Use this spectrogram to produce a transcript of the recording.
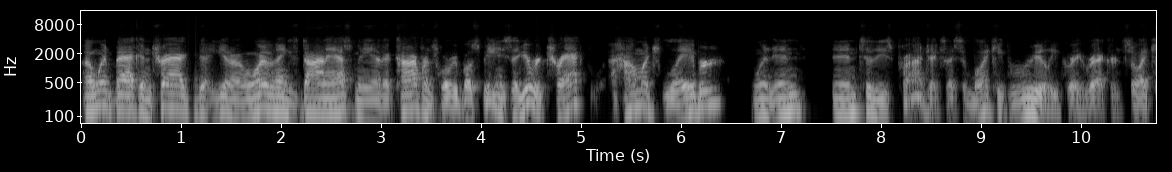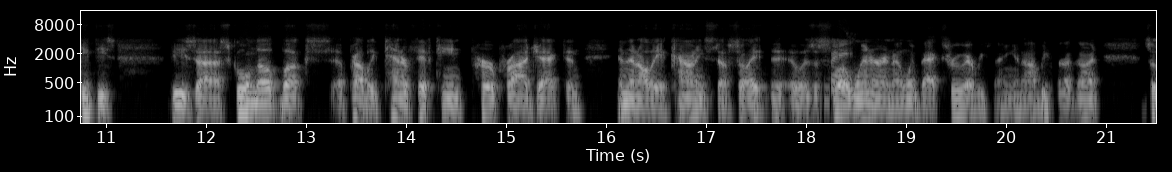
I went back and tracked, you know, one of the things Don asked me at a conference where we were both speaking, he said, You ever tracked how much labor went in into these projects? I said, Well, I keep really great records. So I keep these these uh, school notebooks, uh, probably 10 or 15 per project, and and then all the accounting stuff. So I, it it was a slow Right. winter, and I went back through everything, and I'll be gone. So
